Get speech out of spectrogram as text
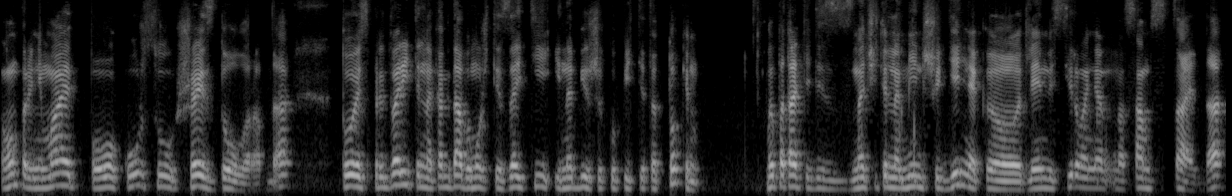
он принимает по курсу 6 долларов. Да. То есть предварительно, когда вы можете зайти и на бирже купить этот токен, вы потратите значительно меньше денег э, для инвестирования на сам сайт. Да?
